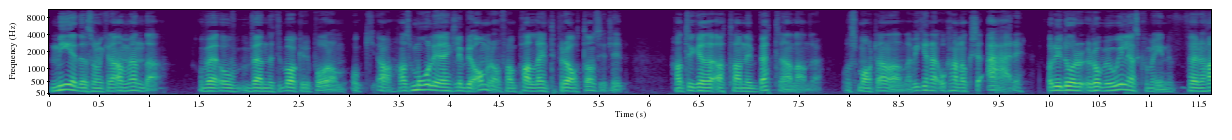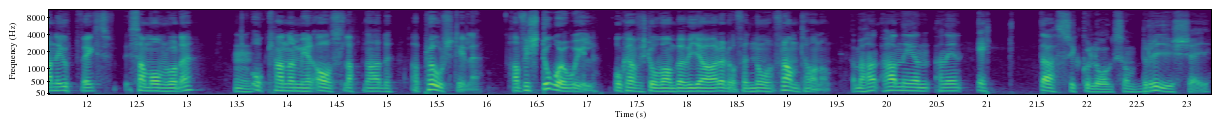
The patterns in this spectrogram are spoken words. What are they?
medel som de kan använda och, vä- och vänder tillbaka det på dem. Och ja, hans mål är egentligen att bli av med dem för han pallar inte prata om sitt liv. Han tycker att han är bättre än alla andra och smartare än alla andra, vilket han, och han också är. Och det är då Robin Williams kommer in, för han är uppväxt i samma område Mm. och han har mer avslappnad approach till det. Han förstår Will och han förstår vad han behöver göra då för att nå fram till honom. Ja, men han, han, är en, han är en äkta psykolog som bryr sig.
